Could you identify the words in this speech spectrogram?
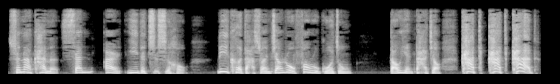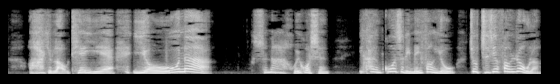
孙娜看了三二一的指示后，立刻打算将肉放入锅中。导演大叫：“cut cut cut！” 哎呦，老天爷，油呢？孙娜回过神，一看锅子里没放油，就直接放肉了。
